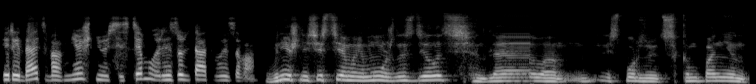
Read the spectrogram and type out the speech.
передать во внешнюю систему результат вызова? Внешней системой можно сделать. Для этого используется компонент,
